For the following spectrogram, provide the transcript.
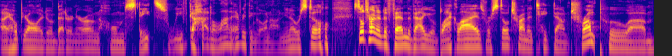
I hope you all are doing better in your own home states. We've got a lot of everything going on. You know, we're still still trying to defend the value of Black lives. We're still trying to take down Trump, who. Um,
